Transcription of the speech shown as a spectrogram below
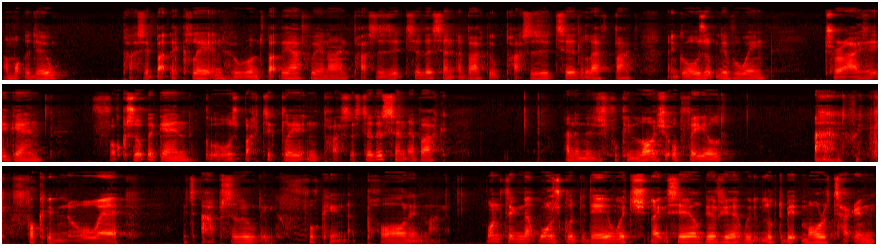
and what they do, pass it back to Clayton, who runs back the halfway line, passes it to the centre back, who passes it to the left back, and goes up the other wing, tries it again, fucks up again, goes back to Clayton, passes to the centre back, and then they just fucking launch it upfield, and we get fucking nowhere. It's absolutely fucking appalling, man. One thing that was good today, which, like I say, I'll give you, we looked a bit more attacking,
